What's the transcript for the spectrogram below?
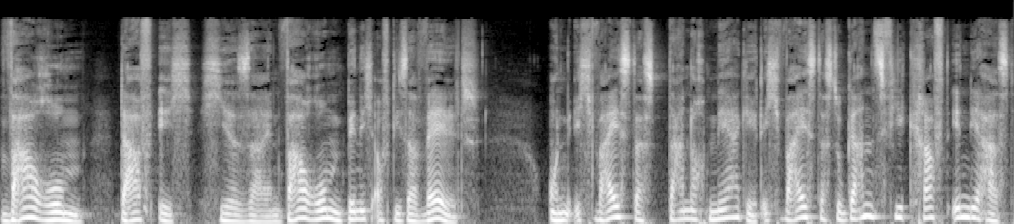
Warum darf ich hier sein? Warum bin ich auf dieser Welt? Und ich weiß, dass da noch mehr geht. Ich weiß, dass du ganz viel Kraft in dir hast,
